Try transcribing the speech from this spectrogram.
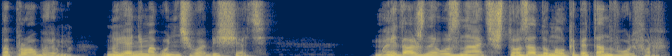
«Попробуем, но я не могу ничего обещать. Мы должны узнать, что задумал капитан Вульфор».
